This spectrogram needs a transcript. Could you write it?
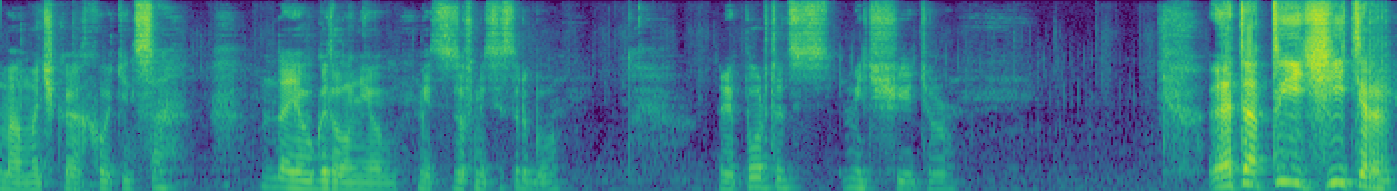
Мамочка охотница. Да, я угадал, у нее зов медсестры был. Reported me cheater. Это ты, читер!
